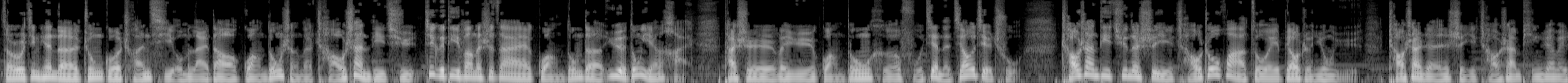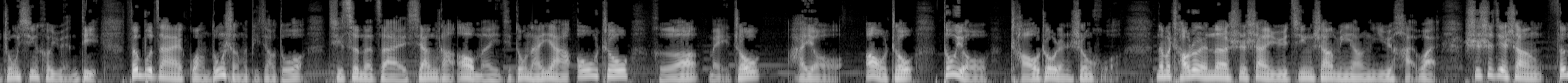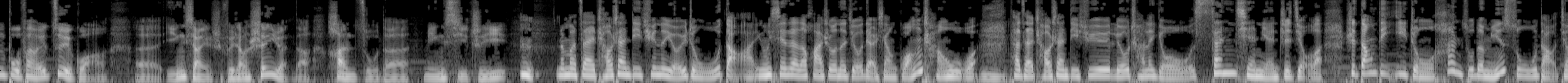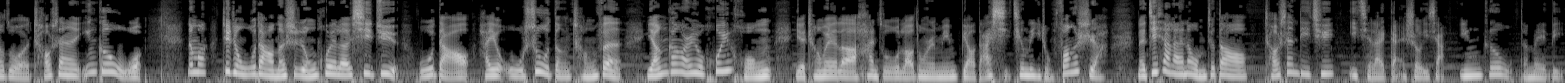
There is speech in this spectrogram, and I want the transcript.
走入今天的中国传奇，我们来到广东省的潮汕地区。这个地方呢是在广东的粤东沿海，它是位于广东和福建的交界处。潮汕地区呢是以潮州话作为标准用语，潮汕人是以潮汕平原为中心和原地，分布在广东省的比较多。其次呢，在香港、澳门以及东南亚、欧洲和美洲，还有澳洲都有。潮州人生活，那么潮州人呢是善于经商，名扬于海外，是世界上分布范围最广，呃，影响也是非常深远的汉族的名系之一。嗯，那么在潮汕地区呢，有一种舞蹈啊，用现在的话说呢，就有点像广场舞。嗯，它在潮汕地区流传了有三千年之久了，是当地一种汉族的民俗舞蹈，叫做潮汕莺歌舞。那么这种舞蹈呢，是融汇了戏剧、舞蹈还有武术等成分，阳刚而又恢宏，也成为了。汉族劳动人民表达喜庆的一种方式啊！那接下来呢，我们就到潮汕地区，一起来感受一下莺歌舞的魅力。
